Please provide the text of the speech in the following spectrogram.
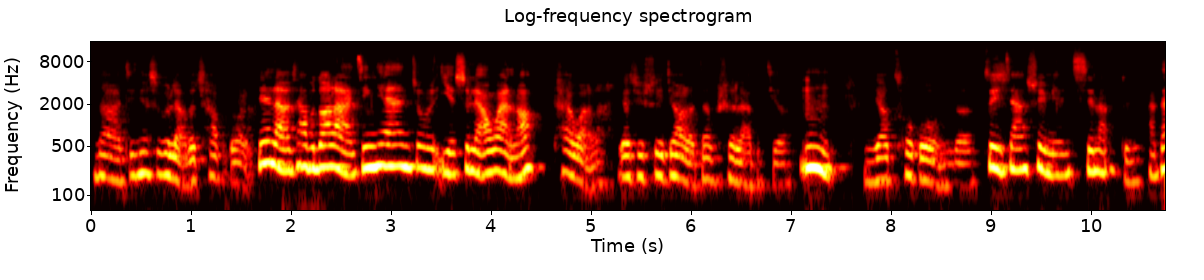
那今天是不是聊的差不多了？今天聊的差不多了，今天就也是聊晚了，太晚了，要去睡觉了，再不睡来不及了。嗯，你要错过我们的最佳睡眠期了。对，好的，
